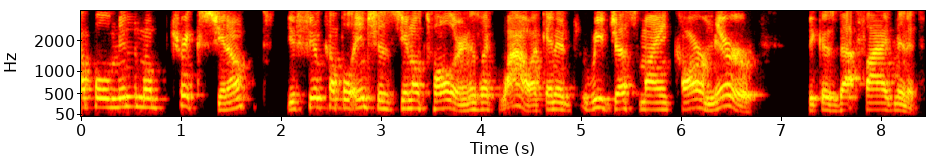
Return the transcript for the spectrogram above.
couple minimum tricks you know? You feel a couple inches you know taller and it's like wow i can readjust my car mirror because that five minutes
